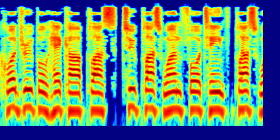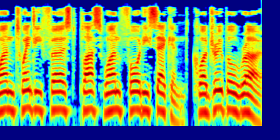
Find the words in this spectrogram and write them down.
quadruple heqat plus 2 plus 1 14th plus 1 21st plus 1 42nd quadruple row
